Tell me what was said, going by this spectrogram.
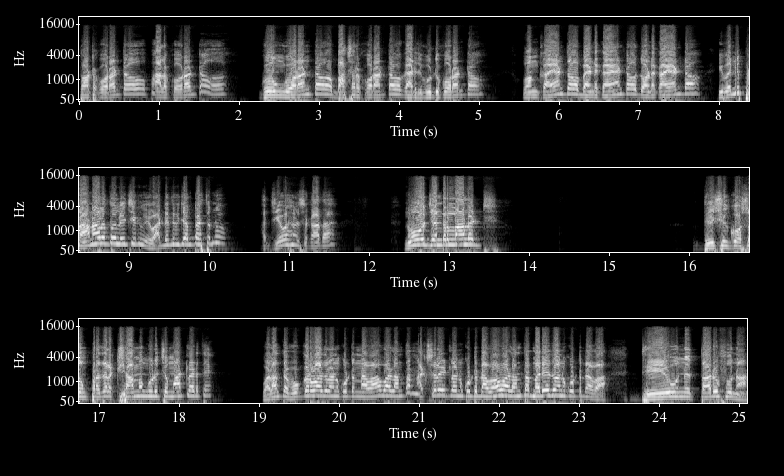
తోటకూర అంటావు పాలకూర అంటావు గోంగూర అంటావు బచ్చర కూర అంటావు గడిదిగుడ్డు కూర అంటావు వంకాయ అంటావు బెండకాయ అంటావు దొండకాయ అంటావు ఇవన్నీ ప్రాణాలతో లేచినవి. వాటిని ఎందుకు చంపేస్తున్నావు? అది జీవహింస కాదా? నో జనరల్ నాలెడ్జ్ దేశం కోసం ప్రజల క్షేమం గురించి మాట్లాడితే వాళ్ళంతా ఉగ్రవాదులు అనుకుంటున్నావా? వాళ్ళంతా నక్సలైట్లు అనుకుంటున్నావా? వాళ్ళంతా మరేదో అనుకుంటున్నావా? దేవుని తరఫున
